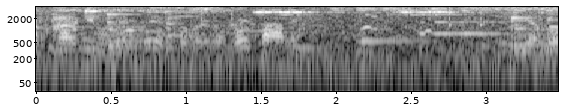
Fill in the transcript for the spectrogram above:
काट्ने चाहिँ यस्तो भइरहेछ है तारले यसो यल्लो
